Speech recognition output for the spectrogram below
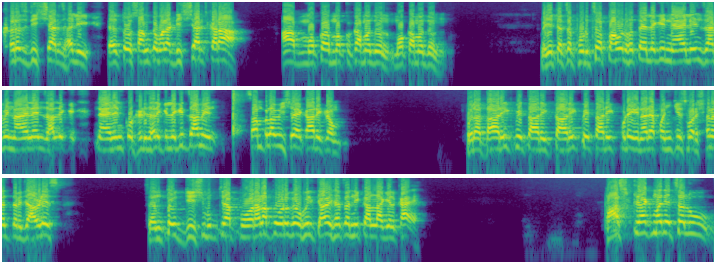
खरंच डिस्चार्ज झाली तर तो सांगतो मला डिस्चार्ज करा. हा मोक मोकामधून मोकामधून. म्हणजे त्याचं पुढचं पाऊल होतंय लगेच न्यायालयीन जामीन न्यायालयीन झाले की न्यायालयीन कोठडी झाली की लगेच जामीन. संपला विषय कार्यक्रम. पुन्हा तारीख पे तारीख तारीख पे तारीख पुढे येणाऱ्या पंचवीस वर्षानंतर ज्यावेळेस संतोष देशमुखच्या पोराला पोरग होईल त्यावेळेस याचा निकाल लागेल काय? फास्ट ट्रॅकमध्ये चालू.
